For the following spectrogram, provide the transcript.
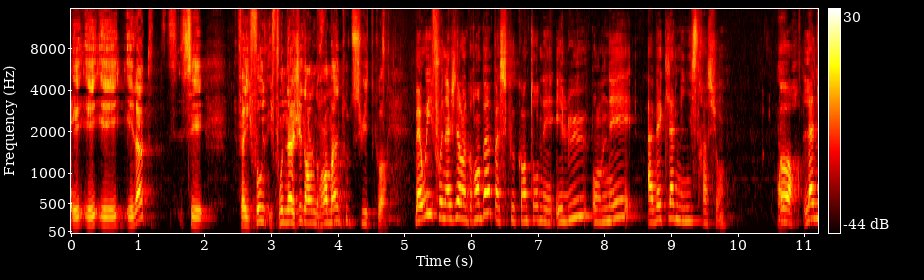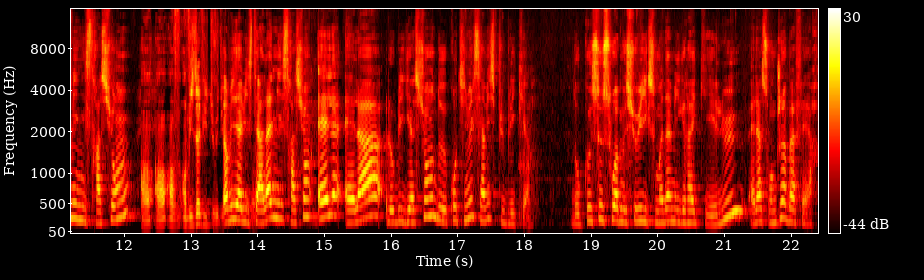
Et, et, et, et là, c'est. Enfin, il faut, il faut nager dans le grand bain tout de suite, quoi. Ben oui, il faut nager dans le grand bain parce que quand on est élu, on est avec l'administration. Or, l'administration, En, vis-à-vis, tu veux dire. en vis-à-vis, c'est-à-dire l'administration, elle, elle a l'obligation de continuer le service public. Donc que ce soit Monsieur X ou Madame Y qui est élu, elle a son job à faire.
